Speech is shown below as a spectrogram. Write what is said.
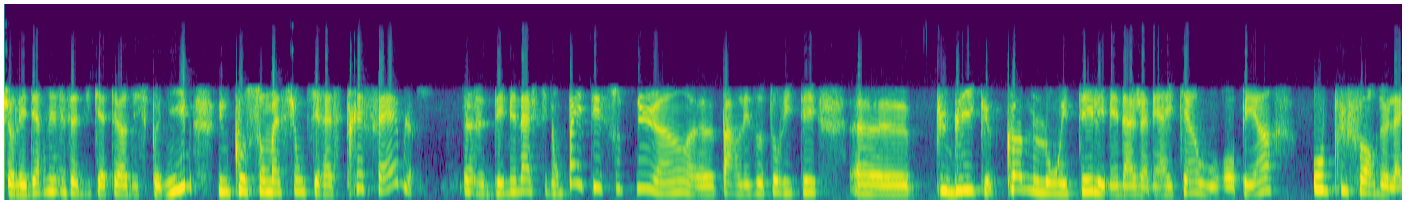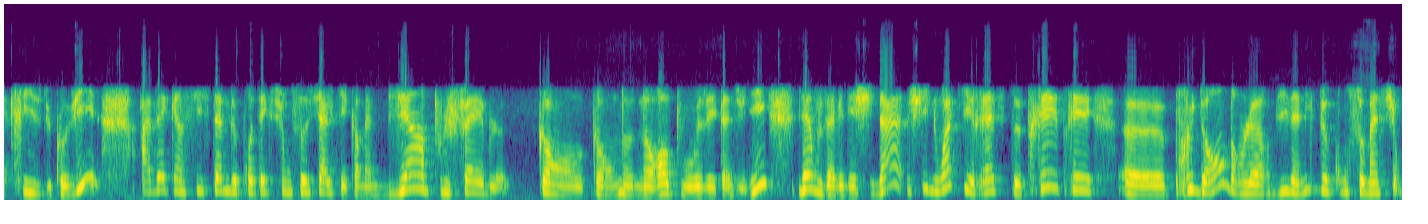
sur les derniers indicateurs disponibles, une consommation qui reste très faible. Euh, des ménages qui n'ont pas été soutenus hein, euh, par les autorités euh, publiques comme l'ont été les ménages américains ou européens au plus fort de la crise du Covid, avec un système de protection sociale qui est quand même bien plus faible qu'en Europe ou aux États-Unis, eh bien vous avez des Chinois qui restent très très euh, prudents dans leur dynamique de consommation.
